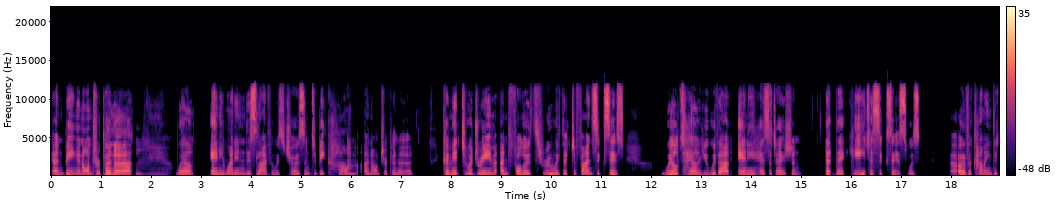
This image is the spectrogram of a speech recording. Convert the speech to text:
and being an entrepreneur? Well, anyone in this life who has chosen to become an entrepreneur, commit to a dream, and follow through with it to find success will tell you without any hesitation that their key to success was overcoming the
